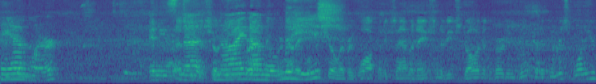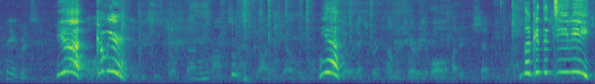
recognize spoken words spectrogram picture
handler. And he's not gnawing on the leash. Show every walk and examination of each dog in the herding group, but if you missed one of your favorites, Yeah, come here. NBCSports.com slash dog show. Yeah. Video and expert commentary of all 175. Look at the TV.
